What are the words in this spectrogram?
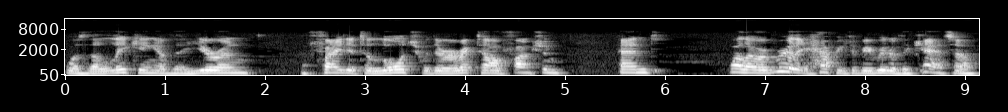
was the leaking of the urine, the failure to launch with their erectile function, and while they were really happy to be rid of the cancer,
